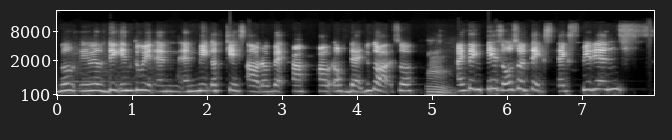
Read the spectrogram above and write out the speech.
will will dig into it and and make a case out of that uh, out of that juga. So mm. I think this also takes experience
